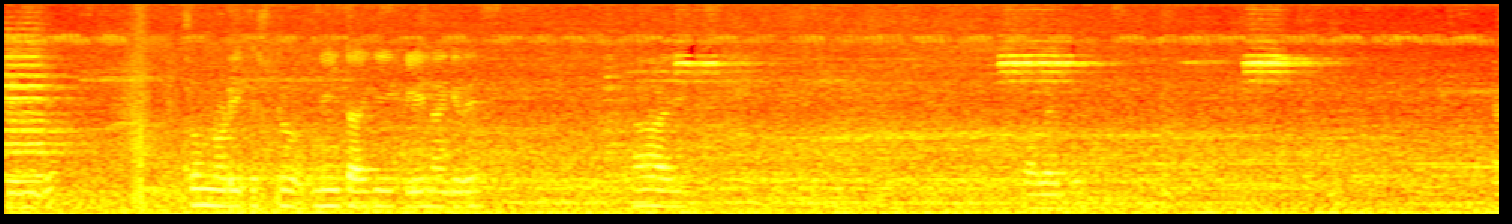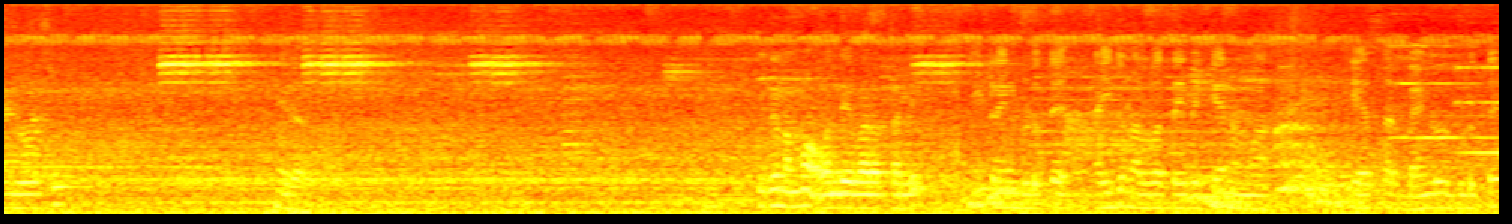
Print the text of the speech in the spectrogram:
ಸೇಮ್ ಇದೆ ಸುಮ್ ನೋಡಿ ಎಷ್ಟು ನೀಟಾಗಿ ಕ್ಲೀನ್ ಆಗಿದೆ. ಹಾಯ್. ಇದು ನಮ್ಮ ಒಂದೇ ಭಾರತಲ್ಲಿ ಈ ಟ್ರೈನ್ ಬಿಡುತ್ತೆ ಐದು ನಲವತ್ತೈದಕ್ಕೆ ನಮ್ಮ ಕೆ ಎಸ್ ಆರ್ ಬ್ಯಾಂಗ್ಳೂರು ಬಿಡುತ್ತೆ.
